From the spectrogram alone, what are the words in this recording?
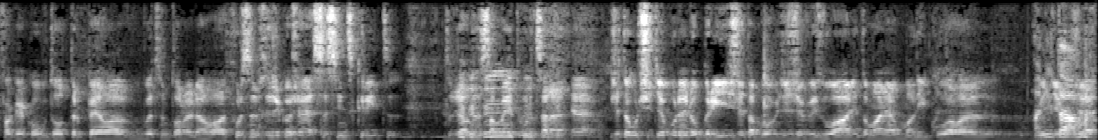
fakt jako u toho trpěl a vůbec jsem to nedal, ale furt jsem si říkal, že Assassin's Creed to dělal ten samý tvůrce, ne? Že to určitě bude dobrý, že tam bylo vidět, že vizuálně to má nějak malíku, ale Ani vidím, tam. Že,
